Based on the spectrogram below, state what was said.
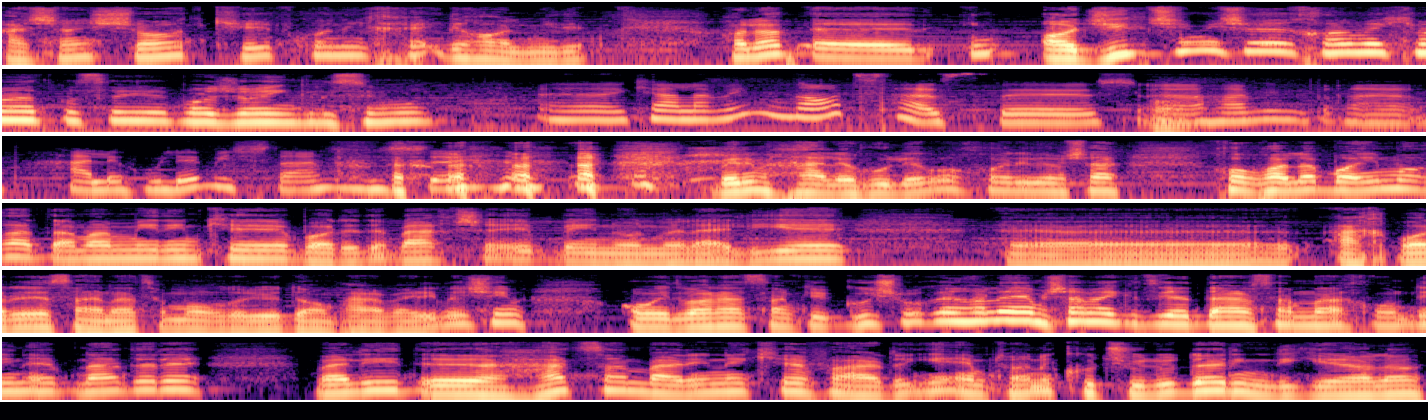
قشنگ شاد کیف کنی خیلی حال میده. حالا این آجیل چی میشه خانم حکمت واسه واژه انگلیسیمون؟ کلمه نات هستش. همین حله حوله بیشتر میشه. بریم حله حوله بخوری خب حالا با این مقدمه میریم که وارد بخش بین المللی اخبار صنعت مرغداری و دامپروری بشیم. امیدوار هستم که گوش بکنید حالا امشب اگه زیاد درسم نخوندین عیب نداره. ولی حدسم بر اینه که فردا یه امتحان کوچولو داریم دیگه. حالا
